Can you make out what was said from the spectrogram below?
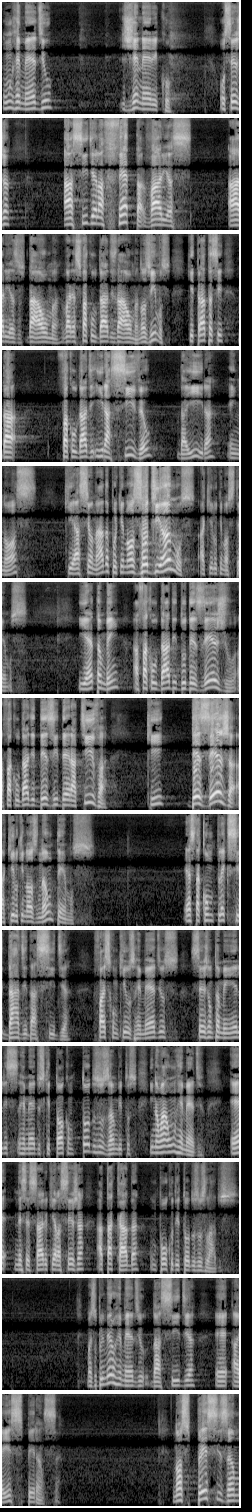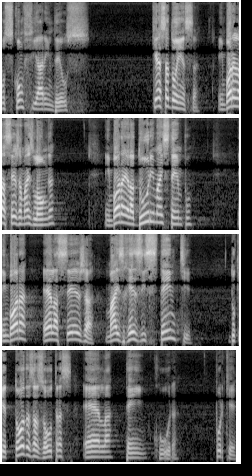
um remédio genérico, ou seja, a assídia ela afeta várias áreas da alma, várias faculdades da alma. Nós vimos que trata-se da faculdade irascível, da ira em nós, que é acionada porque nós odiamos aquilo que nós temos. E é também a faculdade do desejo, a faculdade desiderativa, que deseja aquilo que nós não temos esta complexidade da assídia faz com que os remédios sejam também eles remédios que tocam todos os âmbitos e não há um remédio. É necessário que ela seja atacada um pouco de todos os lados. Mas o primeiro remédio da assídia é a esperança. Nós precisamos confiar em Deus que essa doença embora ela seja mais longa, embora ela dure mais tempo, embora ela seja mais resistente do que todas as outras, ela tem cura. Por quê?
